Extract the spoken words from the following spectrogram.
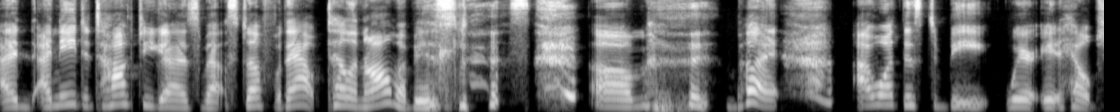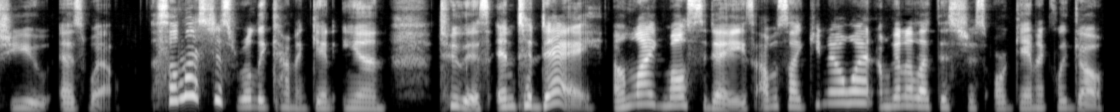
I, I need to talk to you guys about stuff without telling all my business. um, but I want this to be where it helps you as well. So let's just really kind of get in to this. And today, unlike most days, I was like, you know what? I'm going to let this just organically go.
